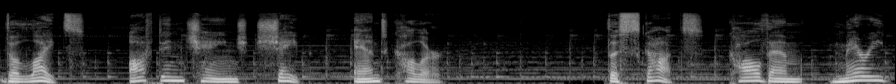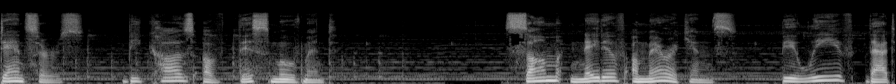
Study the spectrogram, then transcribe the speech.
The lights often change shape and color. The Scots call them merry dancers because of this movement. Some Native Americans believe that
